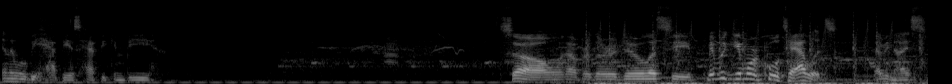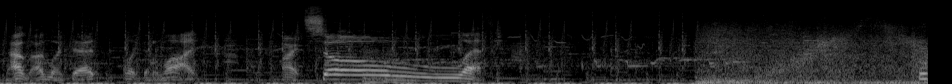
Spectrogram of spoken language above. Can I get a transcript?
And then we'll be happy as happy can be. So, without further ado, let's see. Maybe we can get more cool tablets. That'd be nice. I, I'd like that. I like that a lot. Alright, so... Left. Boop.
